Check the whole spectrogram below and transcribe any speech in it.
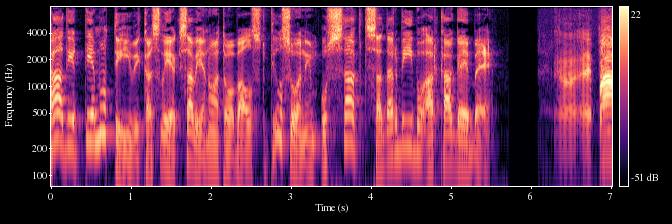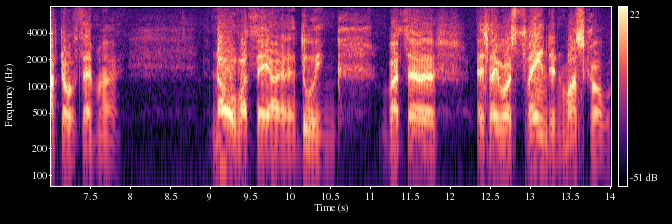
Kādi ir tie motīvi, kas liek Savienoto valstu pilsonim uzsākt sadarbību ar KGB? Uh, part of them uh, know what they are doing, but uh, as I was trained in Moscow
